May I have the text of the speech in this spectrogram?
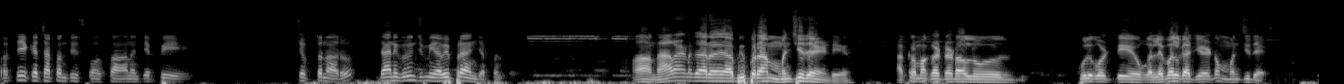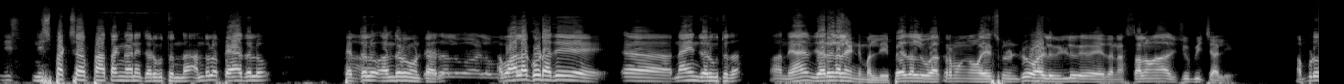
ప్రత్యేక చట్టం తీసుకొని వస్తానని చెప్పి చెప్తున్నారు. దాని గురించి మీ అభిప్రాయం చెప్పండి సార్. నారాయణ గారి అభిప్రాయం మంచిదే అండి. అక్రమ కట్టడాలు కూలగొట్టి ఒక లెవెల్గా చేయడం మంచిదే. నిష్ నిష్పక్షపాతంగానే జరుగుతుందా? అందులో పేదలు పెద్దలు అందరూ ఉంటారు. వాళ్ళకు కూడా అదే న్యాయం జరుగుతుందా? న్యాయం జరగాలండి మళ్ళీ. పేదలు అక్రమంగా వేసుకుంటూ వాళ్ళు ఇల్లు ఏదైనా స్థలం చూపించాలి. అప్పుడు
